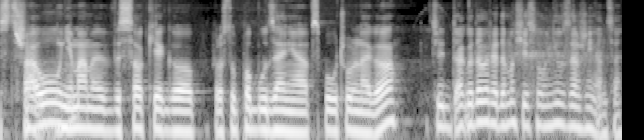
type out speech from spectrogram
strzału, nie mamy wysokiego po prostu pobudzenia współczulnego. Czyli dobre wiadomości są nieuzależniające.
